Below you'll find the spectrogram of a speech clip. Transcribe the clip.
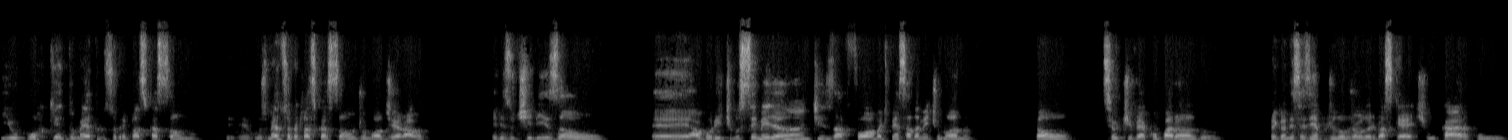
e o porquê do método de sobreclassificação. Né? Os métodos de sobreclassificação, de um modo geral, eles utilizam é, algoritmos semelhantes à forma de pensar da mente humana. Então, se eu estiver comparando, pegando esse exemplo de novo jogador de basquete, um cara com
